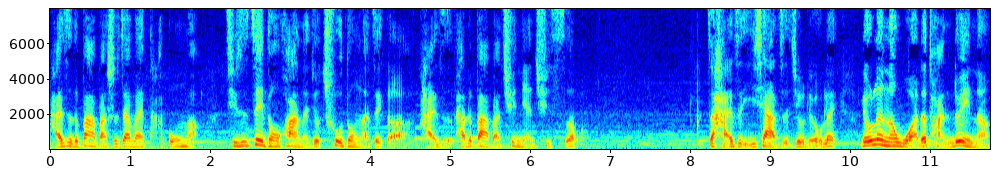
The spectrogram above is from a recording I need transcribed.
孩子的爸爸是在外打工嘛？其实这段话呢就触动了这个孩子，他的爸爸去年去世了，这孩子一下子就流泪，流泪呢，我的团队呢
